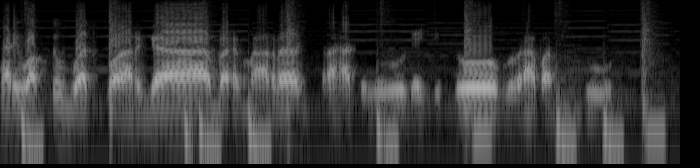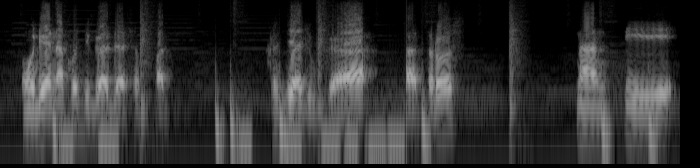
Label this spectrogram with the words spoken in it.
cari waktu buat keluarga bareng-bareng istirahat dulu kayak gitu beberapa minggu. Kemudian aku juga ada sempat kerja juga. Nah, terus nanti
